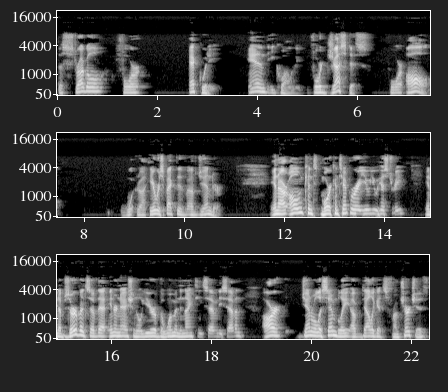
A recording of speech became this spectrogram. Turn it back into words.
the struggle for equity and equality, for justice for all, uh, irrespective of gender. In our own more contemporary UU history, in observance of that International Year of the Woman in 1977, our General Assembly of delegates from churches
